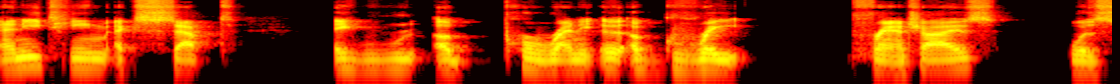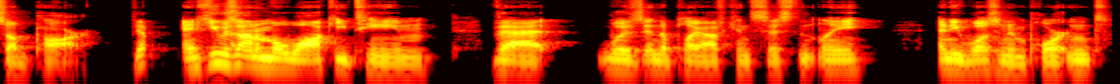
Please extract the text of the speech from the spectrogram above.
any team except a a perennial a great franchise was subpar. Yep. And he was on a Milwaukee team that was in the playoff consistently and he wasn't important.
